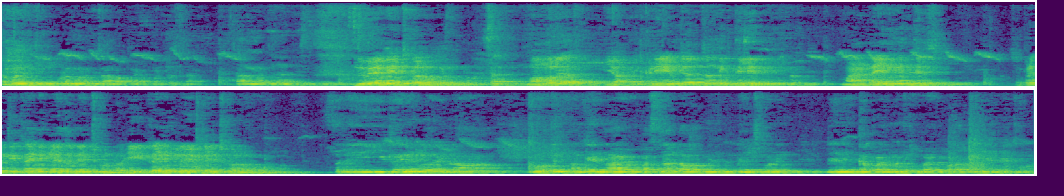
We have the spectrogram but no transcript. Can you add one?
సంబంధించింది కూడా మనకు చాలా ఉపయోగపడుతుంది సార్. చాలా మంచిది అనిపిస్తుంది. నువ్వేం నేర్చుకోవాలనుకుంటున్నావు సార్. మామూలుగా ఇక్కడ ఏం జరుగుతుందో నీకు తెలియదు. మన ట్రైనింగ్ అని తెలుసు. సో ప్రతి ట్రైనింగ్లో ఏదో నేర్చుకుంటావు. ఈ ట్రైనింగ్లో ఏం నేర్చుకోవాలనుకుంటున్నావు? సరే ఈ ట్రైనింగ్లో నా గ్రోత్ అంటే నా పర్సనల్ డెవలప్మెంట్ని పెంచుకొని నేను ఇంకా పది మందికి ఉపయోగపడాలని నేను నేర్చుకున్నాను.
